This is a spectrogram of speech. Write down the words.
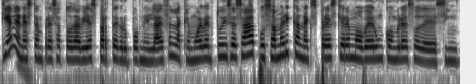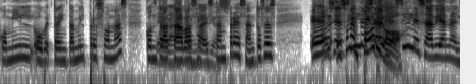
tienen esta empresa todavía, es parte del grupo OmniLife, en la que mueven, tú dices, ah, pues American Express quiere mover un congreso de 5 mil o 30 mil personas, contratabas a esta empresa. Entonces, él es un emporio. sí le sabían al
